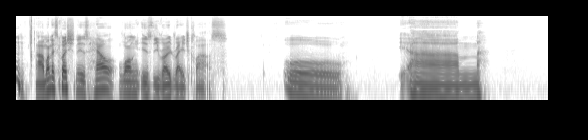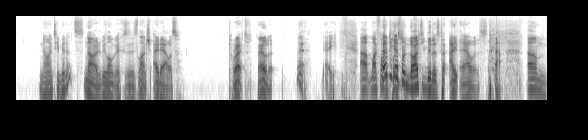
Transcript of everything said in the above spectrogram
Hmm. Uh, my next question is How long is the road rage class? Oh, um, ninety minutes? No, it'd be longer because there's lunch. Eight hours. Correct. Nailed it. Yeah. Yay. Uh, my final How'd you get from 90 minutes to eight hours? Um,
